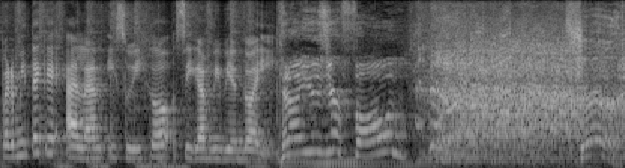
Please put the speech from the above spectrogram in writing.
permite que Alan y su hijo sigan viviendo ahí. Can I use your sure.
